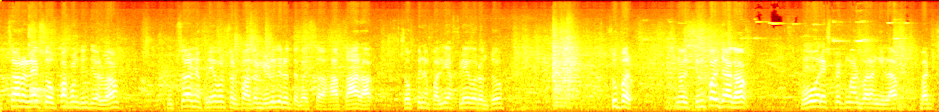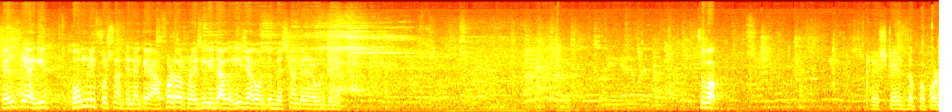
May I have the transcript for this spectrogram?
ಉಪ್ಸಾರಲ್ಲೇ ಸೊಪ್ಪು ಹಾಕೊಂಡು ತಿಂತೀವಲ್ವ? ಉಪ್ಸಾರಿನ ಫ್ಲೇವರ್ ಸ್ವಲ್ಪ ಅದ್ರಲ್ಲಿ ಇಳಿದಿರುತ್ತೆ ಸೊ ಆ ಖಾರ, ಸೊಪ್ಪಿನ ಪಲ್ಯ ಫ್ಲೇವರ್ ಅಂತೂ. ಸೂಪರ್ ಸಿಂಪಲ್ ಜಾಗ. ಓವರ್ ಎಕ್ಸ್ಪೆಕ್ಟ್ ಮಾಡಿ ಬರೋಂಗಿಲ್ಲ. ಬಟ್ ಹೆಲ್ತಿಯಾಗಿ ಹೋಮ್ಲಿ ಫುಡ್ಸ್ನ ತಿನ್ನೋಕ್ಕೆ ಅಫೋರ್ಡಬಲ್ ಪ್ರೈಸ್ಗೆ ಇದಾಗ ಈ ಜಾಗ ಅಂತೂ ಬೆಸ್ಟ್ ಅಂತ ಹೇಳ್ಬಿಡ್ತೀನಿ. Shubha. Stage the pakoda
